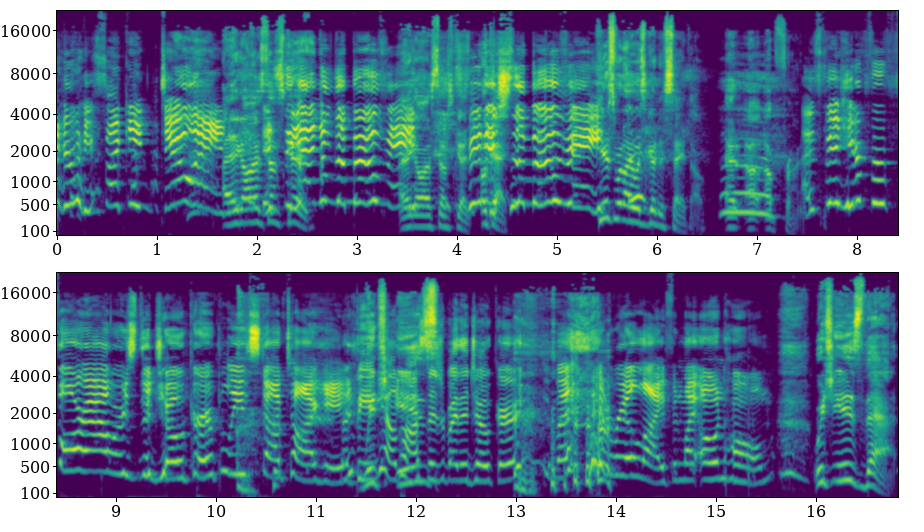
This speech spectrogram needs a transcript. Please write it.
are we fucking doing? I think all that it's stuff's the end of the movie. I think all that stuff's good. Finish Okay. the movie. Here's what I was gonna say though, uh, uh, up front. I've been here for four hours, the Joker. Please stop talking. I'm being Which held is- hostage by the Joker. but in real life, in my own home. Which is that.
